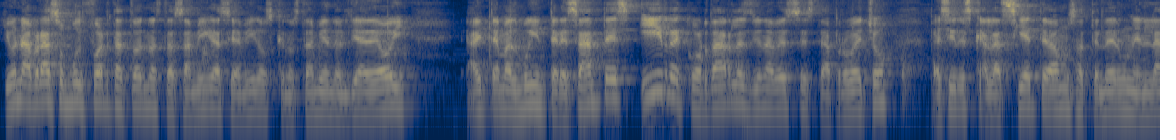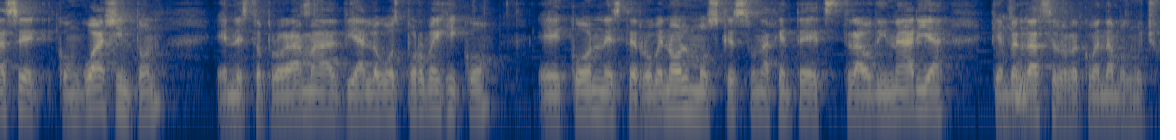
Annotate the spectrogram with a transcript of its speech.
Y un abrazo muy fuerte a todas nuestras amigas y amigos que nos están viendo el día de hoy. Hay temas muy interesantes y recordarles de una vez, este, aprovecho para decirles que a las 7 vamos a tener un enlace con Washington en nuestro programa Diálogos por México eh, con este Rubén Olmos, que es una gente extraordinaria que en verdad se lo recomendamos mucho.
